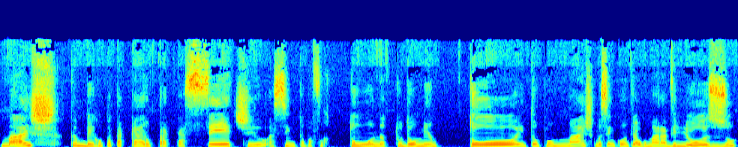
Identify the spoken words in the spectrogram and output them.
Mas também roupa tá caro pra cacete, assim, tá uma fortuna, tudo aumentou. Então, por mais que você encontre algo maravilhoso,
